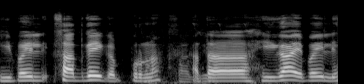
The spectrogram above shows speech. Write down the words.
ही पहिली सात गाई का पूर्ण? आता ही गाय आहे पहिली.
